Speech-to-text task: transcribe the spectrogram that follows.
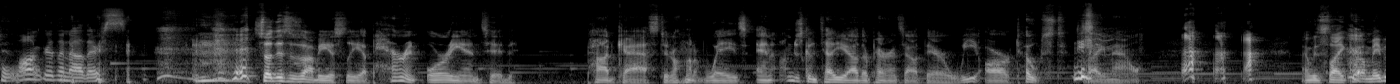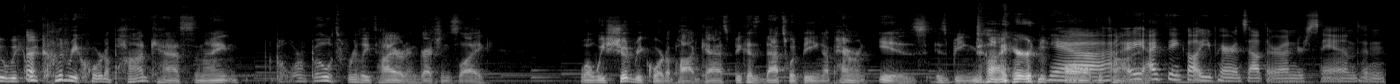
longer than others. So, this is obviously a parent oriented podcast in a lot of ways. And I'm just going to tell you, other parents out there, we are toast right now. I was like, well, maybe we, we could record a podcast tonight, but we're both really tired. And Gretchen's like, well, we should record a podcast because that's what being a parent is, is being tired all the yeah, time. I, I think all you parents out there understand. And,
